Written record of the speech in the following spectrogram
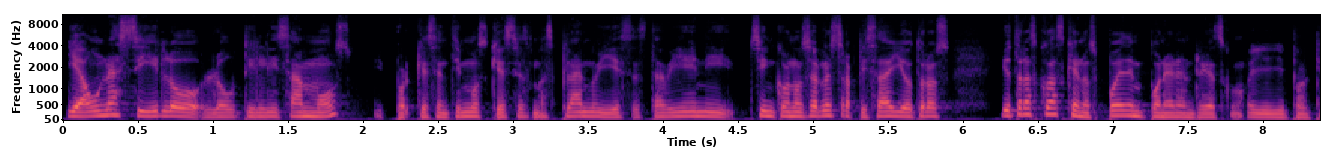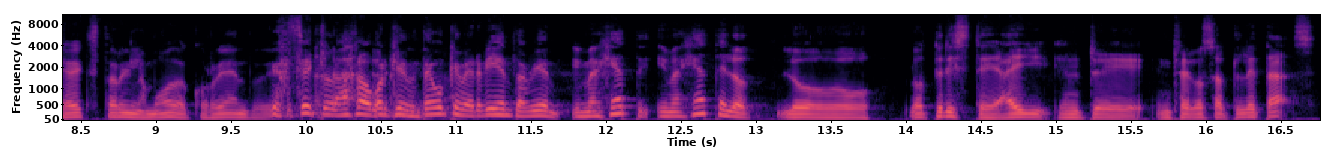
Y aún así lo, lo utilizamos porque sentimos que ese es más plano y ese está bien y sin conocer nuestra pisada y, otros, y otras cosas que nos pueden poner en riesgo. Oye, ¿y por qué hay que estar en la moda corriendo? Sí, claro, porque me tengo que ver bien también. Imagínate, imagínate lo, lo, lo triste hay entre, entre los atletas.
